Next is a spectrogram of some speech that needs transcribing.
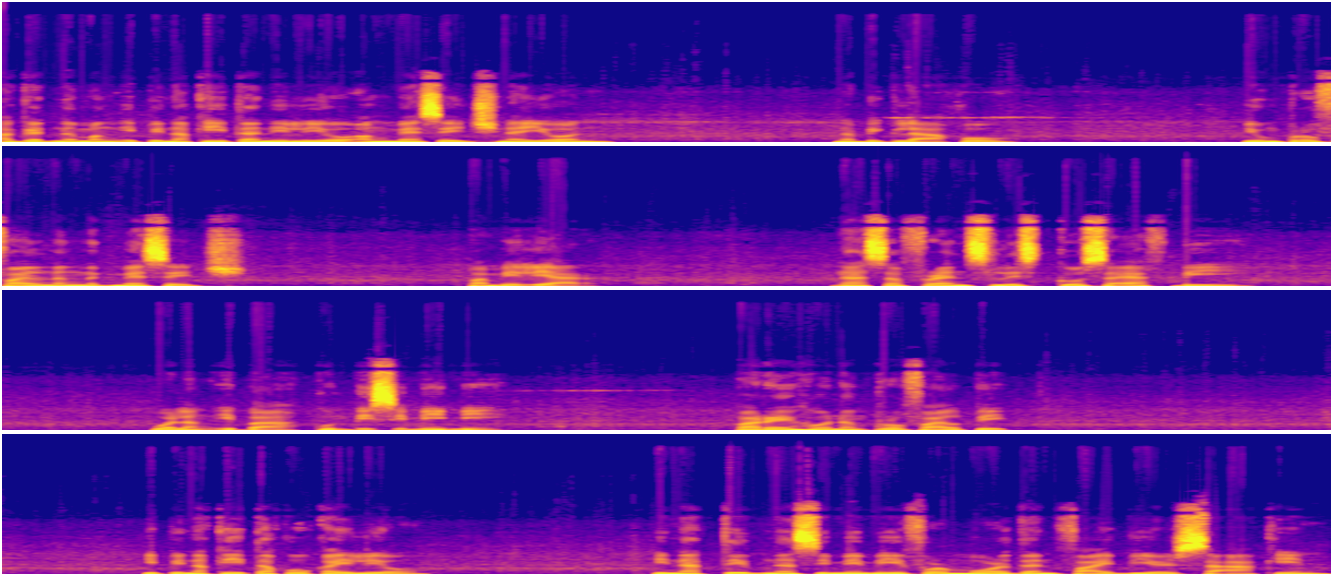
Agad namang ipinakita ni Leo ang message na yon. Nabigla ako. Yung profile ng nag-message. Pamilyar. Nasa friends list ko sa FB. Walang iba kundi si Mimi. Pareho ng profile pic. Ipinakita ko kay Leo. Inactive na si Mimi for more than 5 years sa akin,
